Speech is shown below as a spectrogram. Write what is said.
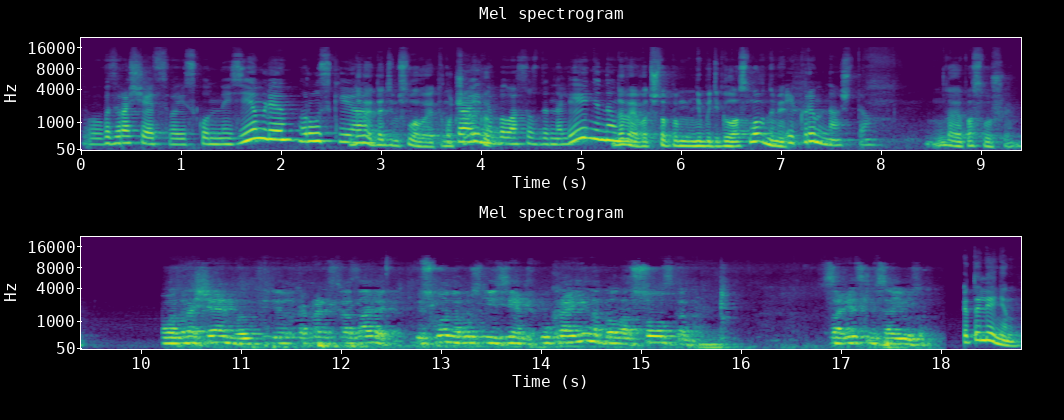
возвращает свои исконные земли русские. Давай дадим слово этому Украина человеку. была создана Лениным. Давай, вот чтобы не быть голословными. И Крым наш, да. Давай послушаем. Возвращаем, вы, как правильно сказали, исконно русские земли. Украина была создана Советским Союзом. Это Ленин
